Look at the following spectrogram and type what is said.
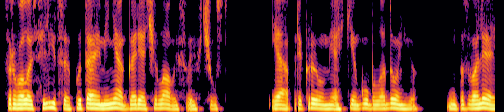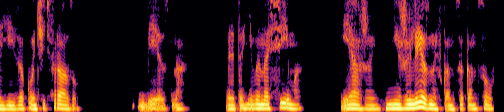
Сорвалась Фелиция, пытая меня горячей лавой своих чувств. Я прикрыл мягкие губы ладонью, не позволяя ей закончить фразу. «Бездна. Это невыносимо. Я же не железный, в конце концов.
